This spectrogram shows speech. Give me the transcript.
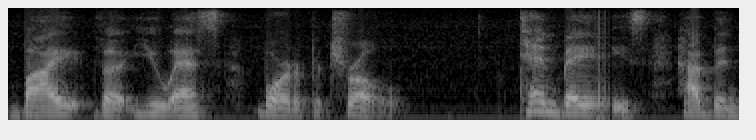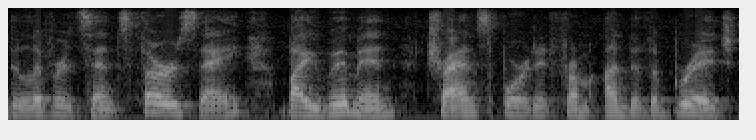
by the US Border Patrol. 10 babies have been delivered since Thursday by women transported from under the bridge,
